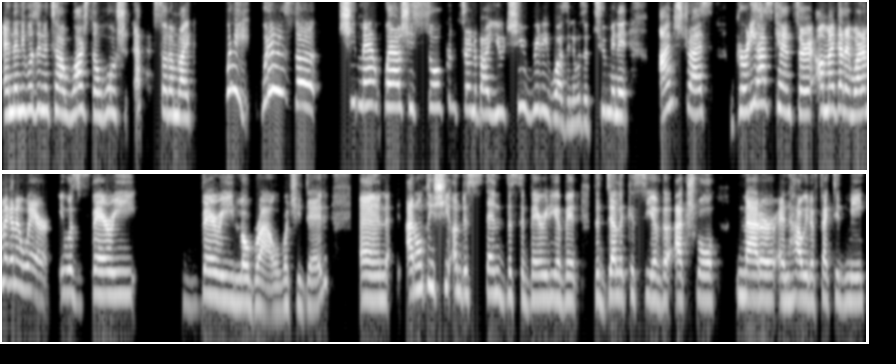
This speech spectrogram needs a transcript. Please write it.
And then it wasn't until I watched the whole episode, I'm like, wait, where is the, she meant well, she's so concerned about you. She really wasn't. It was a two minute, I'm stressed. Guerdy has cancer. Oh my God, and what am I going to wear? It was very, very lowbrow what she did. And I don't think she understands the severity of it, the delicacy of the actual matter and how it affected me.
